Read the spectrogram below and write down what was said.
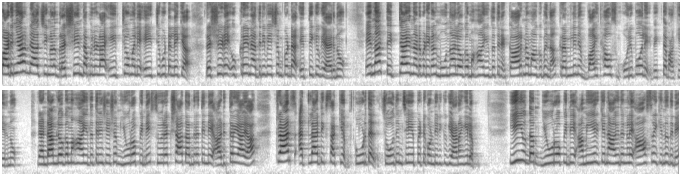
പടിഞ്ഞാറൻ രാജ്യങ്ങളും റഷ്യയും തമ്മിലുള്ള ഏറ്റവും വലിയ ഏറ്റുമുട്ടലിലേക്ക് റഷ്യയുടെ ഉക്രൈൻ അധിനിവേശം കൊണ്ട് എത്തിക്കുകയായിരുന്നു. എന്നാൽ തെറ്റായ നടപടികൾ മൂന്നാം ലോക മഹായുദ്ധത്തിന് കാരണമാകുമെന്ന് ക്രെംലിനും വൈറ്റ് ഹൗസും ഒരുപോലെ വ്യക്തമാക്കിയിരുന്നു. രണ്ടാം ലോക മഹായുദ്ധത്തിന് ശേഷം യൂറോപ്പിന്റെ സുരക്ഷാ തന്ത്രത്തിന്റെ അടിത്തറയായ ട്രാൻസ് അറ്റ്ലാന്റിക് സഖ്യം കൂടുതൽ ചോദ്യം ചെയ്യപ്പെട്ടുകൊണ്ടിരിക്കുകയാണെങ്കിലും ഈ യുദ്ധം യൂറോപ്പിന്റെ അമേരിക്കൻ ആയുധങ്ങളെ ആശ്രയിക്കുന്നതിന്റെ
